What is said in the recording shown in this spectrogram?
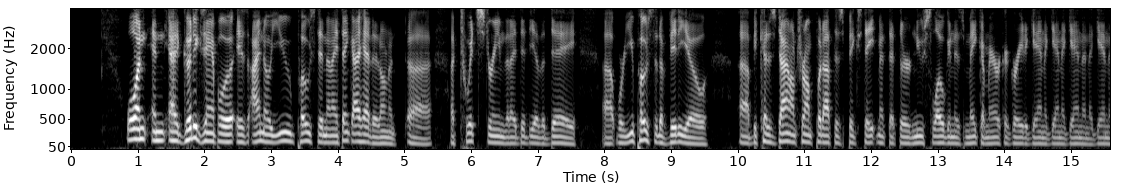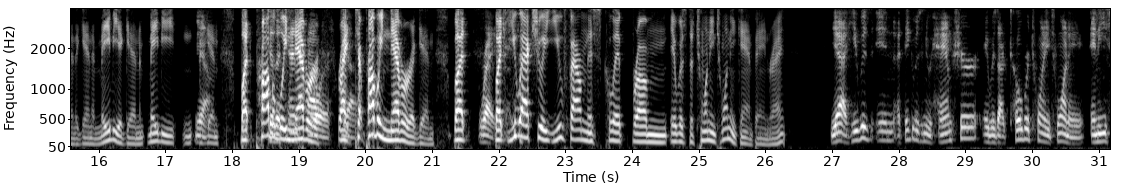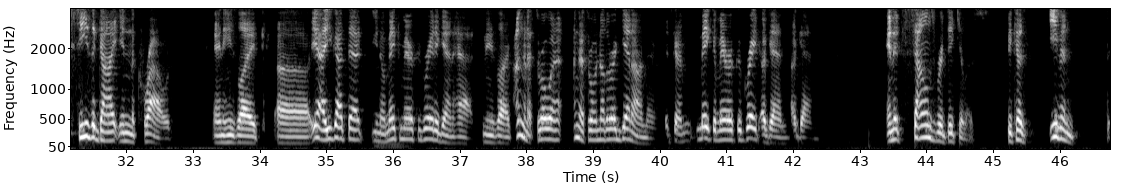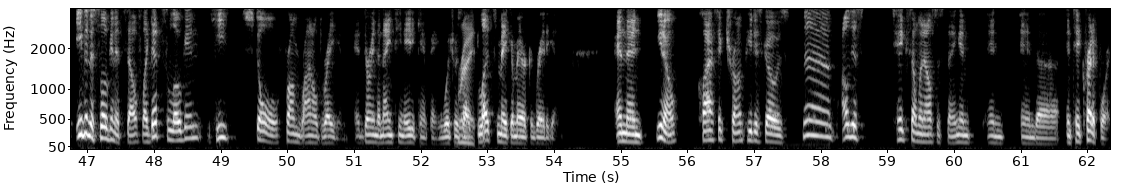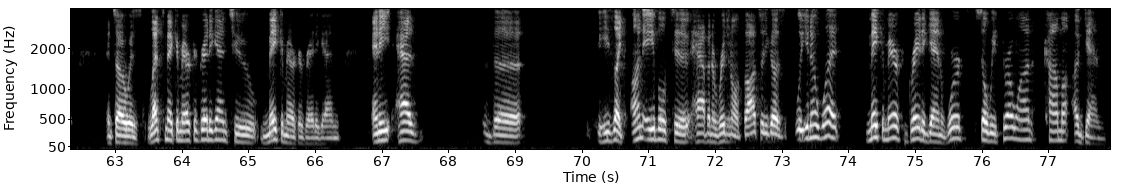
Well and, and a good example is i know you posted and i think i had it on a uh, a twitch stream that i did the other day uh, where you posted a video uh, because Donald Trump put out this big statement that their new slogan is "Make America Great Again, Again, Again, and Again and Again, and maybe again, maybe yeah. again, but probably never, right? Yeah. Probably never again. But right. but you actually you found this clip from it was the 2020 campaign, right? Yeah, he was in I think it was New Hampshire. It was October 2020, and he sees a guy in the crowd and he's like, uh, "Yeah, you got that, you know, make America great again hat." And he's like, "I'm gonna throw it. I'm gonna throw another again on there. It's gonna make America great again, again." And it sounds ridiculous because even even the slogan itself, like that slogan, he stole from Ronald Reagan during the 1980 campaign, which was right. like, "Let's make America great again." And then, you know, classic Trump, he just goes, "Nah, I'll just take someone else's thing and and and uh, and take credit for it." And so it was let's make America great again to make America great again. And he has the he's like unable to have an original thought. So he goes, Well, you know what? Make America great again worked. So we throw on comma again.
